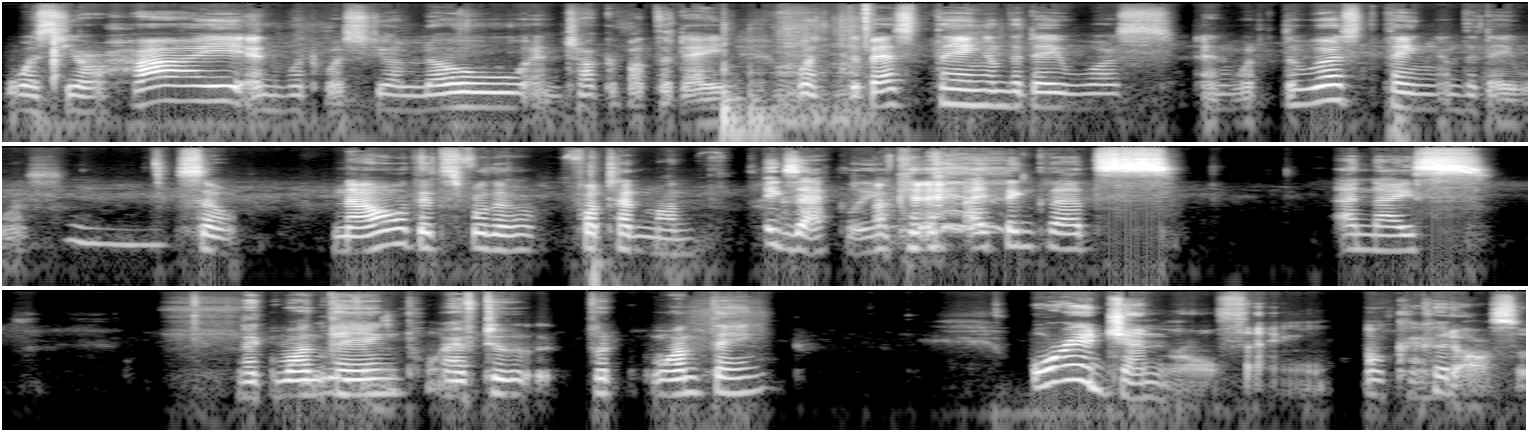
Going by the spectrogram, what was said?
was your high and what was your low and talk about the day what the best thing in the day was and what the worst thing in the day was mm. so now that's for the for 10 months Exactly. Okay. I think that's a nice Like one thing. point. I have to put one thing. Or a general thing Okay. could also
